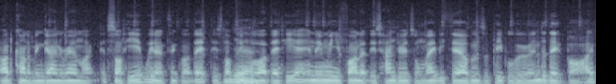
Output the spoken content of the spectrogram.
I'd kind of been going around like, it's not here, we don't think like that, there's not Yeah. people like that here. And then when you find out there's hundreds or maybe thousands of people who are into that vibe,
